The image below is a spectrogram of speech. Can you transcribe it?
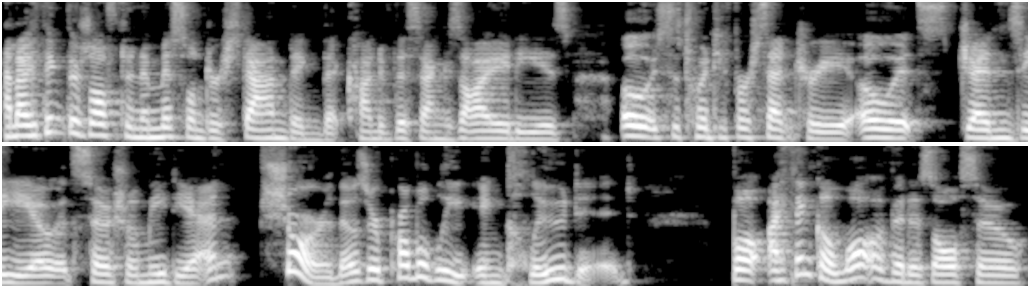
And I think there's often a misunderstanding that kind of this anxiety is, oh, it's the 21st century, oh, it's Gen Z, oh, it's social media. And sure, those are probably included. But I think a lot of it is also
